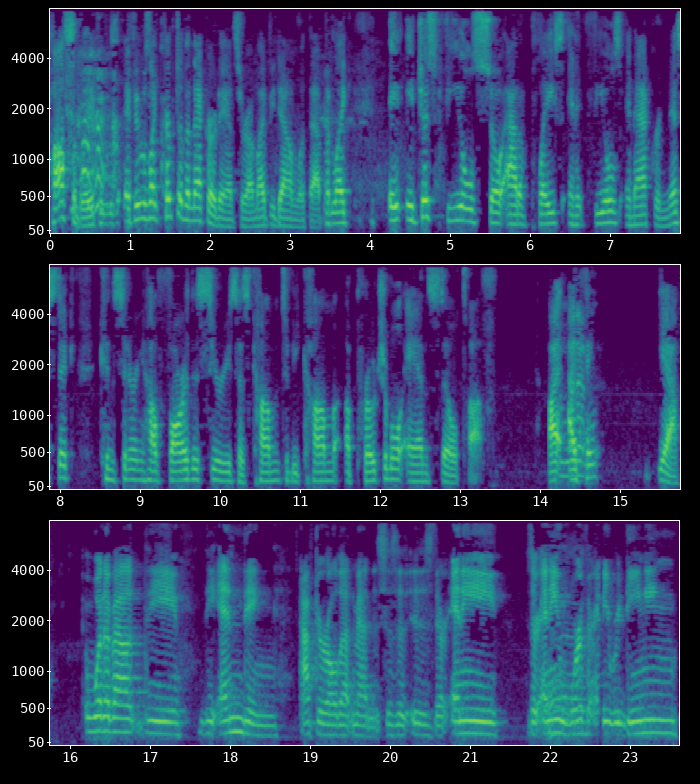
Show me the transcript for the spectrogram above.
Possibly, if it was if it was like Crypt of the NecroDancer, I might be down with that. But like, it it just feels so out of place, and it feels anachronistic considering how far this series has come to become approachable and still tough. I What I a- think, yeah. What about the the ending after all that madness? Is it is there any is there any Uh, worth or any redeeming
